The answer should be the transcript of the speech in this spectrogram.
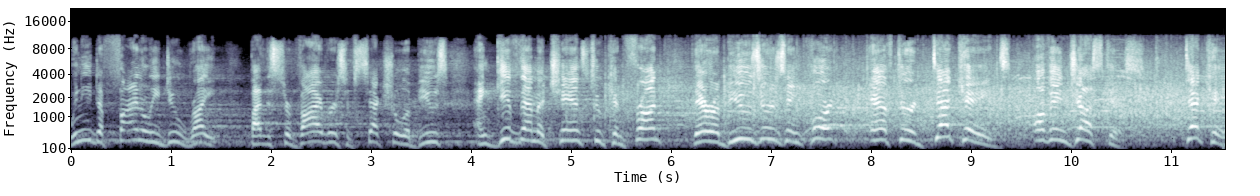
We need to finally do right by the survivors of sexual abuse and give them a chance to confront their abusers in court after decades of injustice. Decades.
